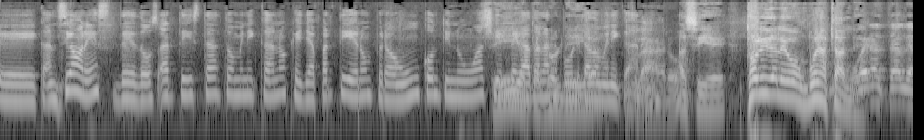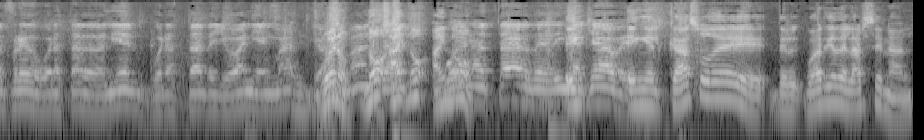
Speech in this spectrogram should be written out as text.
eh, canciones de dos artistas dominicanos que ya partieron, pero aún continúa aquí Sí, el legado en la República Díaz, Dominicana. Claro. Así es. Tony de León, buenas tardes. Buenas tardes, Alfredo. Buenas tardes, Daniel. Buenas tardes, Giovanni. Hay más- Bueno, no, Manza. ay, no, ay, no. Buenas tardes, Dina En, Chávez. en el caso de, del guardia del Arsenal,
